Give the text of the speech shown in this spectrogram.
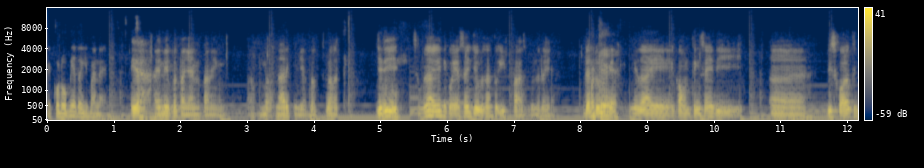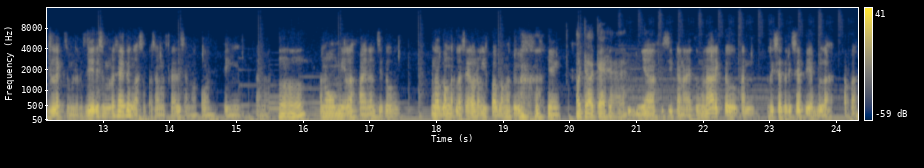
ekonomi atau gimana ini? Iya, ini pertanyaan paling eh, menarik nih ya, bagus banget. Jadi hmm. sebenarnya ini kok ya, saya jurusan tuh IPA sebenarnya ya. Dan okay. dulu ya, nilai accounting saya di uh, di sekolah itu jelek sebenarnya. Jadi sebenarnya saya itu nggak suka sama sekali sama accounting, sama ekonomi lah, finance itu nggak banget lah saya orang IPA banget tuh yang oke oke punya fisika nah itu menarik tuh kan riset-riset ya belah apa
